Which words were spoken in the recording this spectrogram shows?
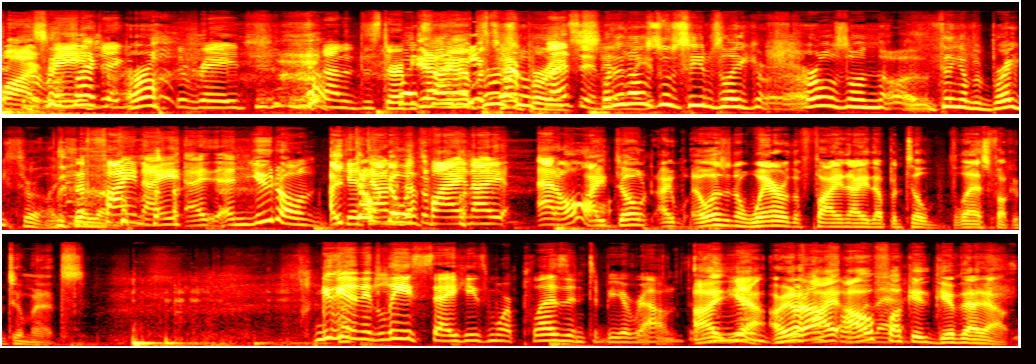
Why? The Seems like Earl- the rage, kind of disturbing. Yeah, I have a more temper. pleasant, But it also seems like Earl's on a thing of a breakthrough. I feel the like. finite, I- and you don't I get don't down to the, the finite at all. I don't. I, I wasn't aware of the finite up until the last fucking two minutes. You can at least say he's more pleasant to be around. I mean, you're yeah. I, rough I, over I'll fucking give that out.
